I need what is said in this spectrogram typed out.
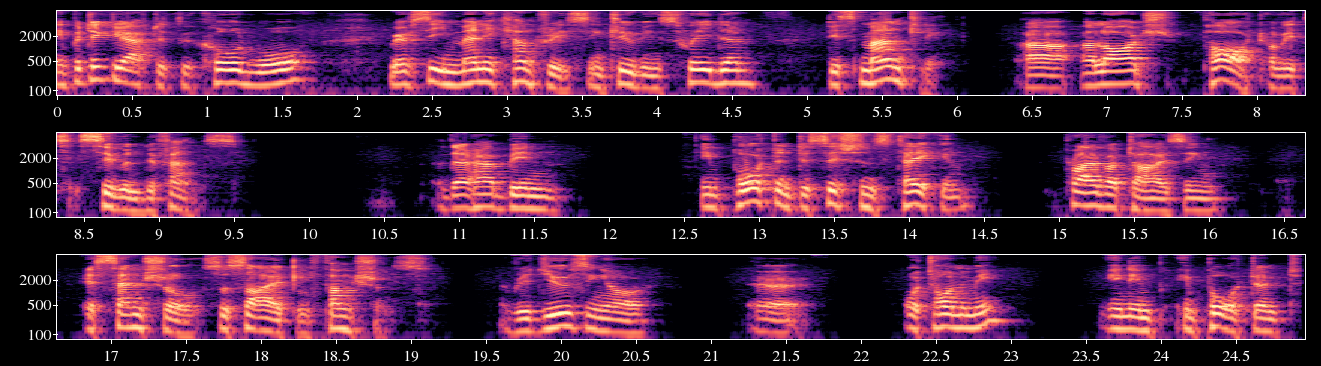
In particular, after the Cold War, we have seen many countries, including Sweden, dismantling uh, a large part of its civil defense. There have been important decisions taken privatizing essential societal functions, reducing our uh, autonomy in imp- important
